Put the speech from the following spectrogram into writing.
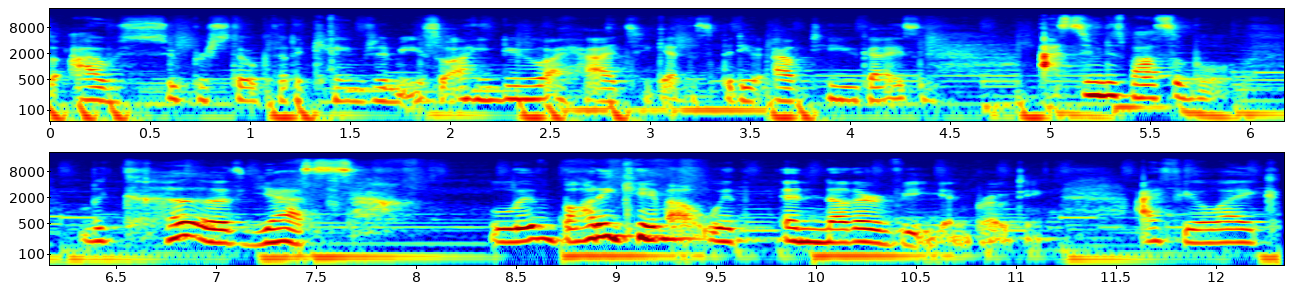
So I was super stoked that it came to me. So I knew I had to get this video out to you guys as soon as possible because yes, Liv Body came out with another vegan protein. I feel like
